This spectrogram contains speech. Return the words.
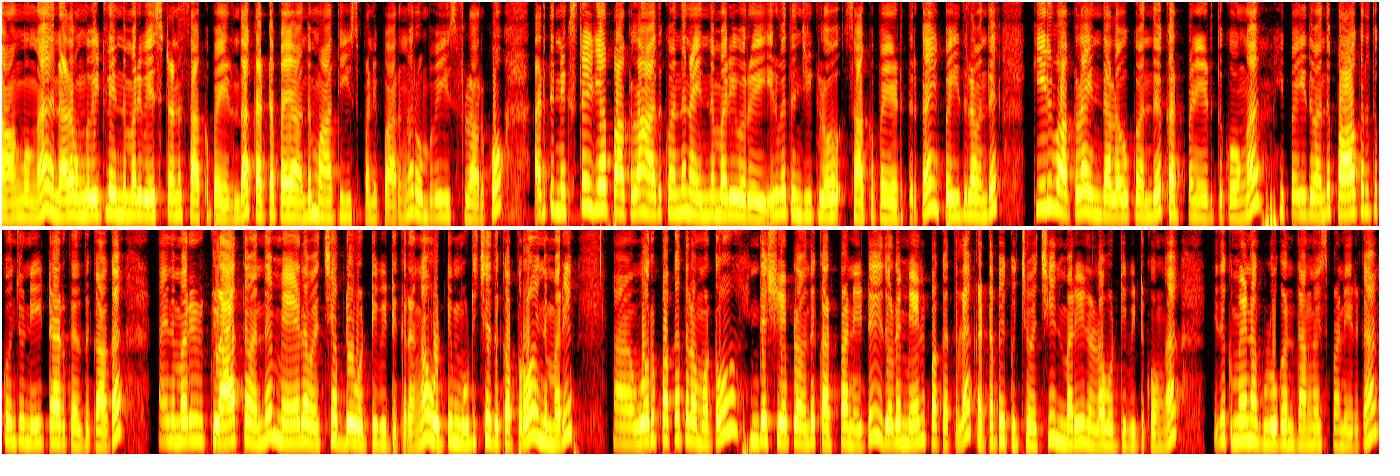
தாங்குங்க. அதனால் உங்கள் வீட்டில் இந்த மாதிரி வேஸ்ட்டான சாக்கு பை இருந்தால் கட்டைப்பையை வந்து மாற்றி யூஸ் பண்ணி பாருங்கள் ரொம்பவே யூஸ்ஃபுல்லாக இருக்கும். அடுத்து நெக்ஸ்ட் ஐடியா பார்க்கலாம். அதுக்கு வந்து நான் இந்த மாதிரி ஒரு இருபத்தஞ்சி கிலோ சாக்கு பை எடுத்திருக்கேன். இப்போ இதில் வந்து கீழ்வாக்கில் இந்த அளவுக்கு வந்து கட் பண்ணி எடுத்துக்கோங்க. இப்போ இது வந்து பார்க்குறதுக்கு கொஞ்சம் நீட்டாக இருக்கிறது இருக்கிறதுக்காக நான் இந்த மாதிரி ஒரு கிளாத்தை வந்து மேலே வச்சு அப்படியே ஒட்டி விட்டுக்கிறேங்க. ஒட்டி முடிச்சதுக்கப்புறம் இந்த மாதிரி ஒரு பக்கத்தில் மட்டும் இந்த ஷேப்பில் வந்து கட் பண்ணிவிட்டு இதோட மேல் பக்கத்தில் கட்டப்பை குச்சி வச்சு இந்த மாதிரி நல்லா ஒட்டி விட்டுக்கோங்க. இதுக்குமே நான் க்ளூகன் தாங்க யூஸ் பண்ணியிருக்கேன்.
